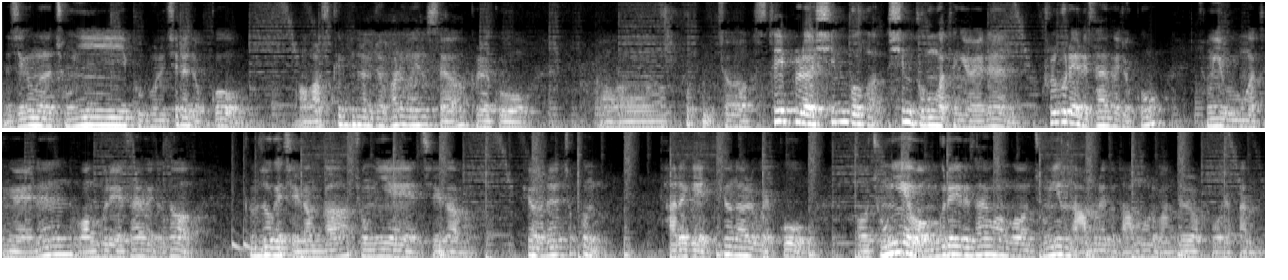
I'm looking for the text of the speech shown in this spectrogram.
네, 지금은 종이 부분을 칠해줬고 어, 마스킹 필름 좀 활용해줬어요. 그리고 어, 저 스테이플러의 신 부분, 신 부분 같은 경우에는 쿨그레이를 사용해줬고 종이 부분 같은 경우에는 원그레이를 사용해줘서 금속의 질감과 종이의 질감 표현을 조금 다르게 표현하려고 했고 어, 종이의 원그레이를 사용한 건 종이는 아무래도 나무로 만들었고 약간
